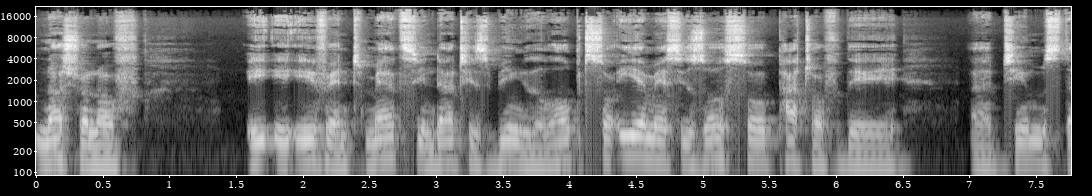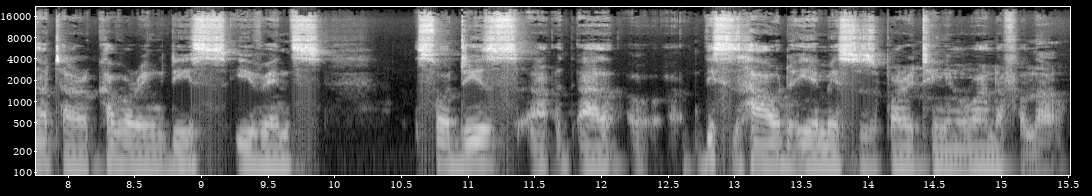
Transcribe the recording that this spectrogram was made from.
notion of event medicine that is being developed. So EMS is also part of the uh, teams that are covering these events. So these this is how the EMS is operating in Rwanda for now.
